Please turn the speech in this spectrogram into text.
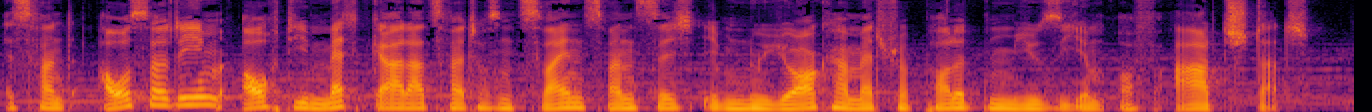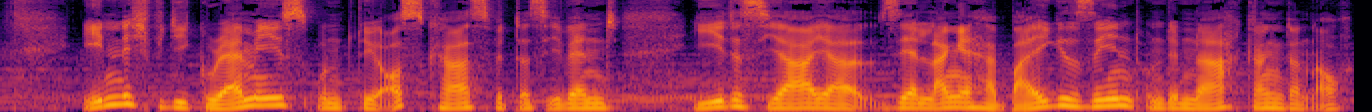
es fand außerdem auch die Met Gala 2022 im New Yorker Metropolitan Museum of Art statt. Ähnlich wie die Grammys und die Oscars wird das Event jedes Jahr ja sehr lange herbeigesehnt und im Nachgang dann auch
